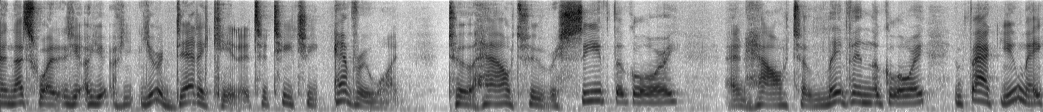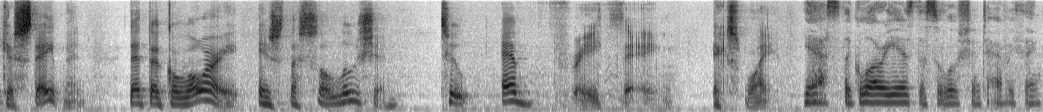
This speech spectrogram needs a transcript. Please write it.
And that's what you're dedicated to teaching everyone to how to receive the glory and how to live in the glory. In fact, you make a statement that the glory is the solution to everything. Explain. Yes, the glory is the solution to everything.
